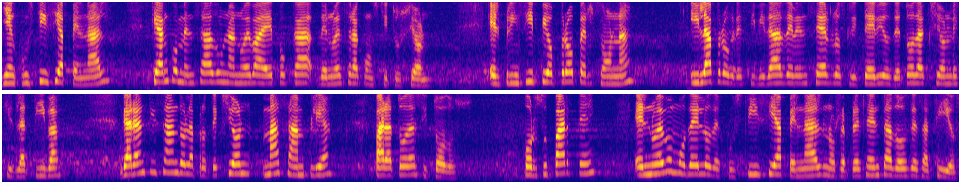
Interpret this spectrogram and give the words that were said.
y en justicia penal que han comenzado una nueva época de nuestra Constitución. El principio pro persona y la progresividad deben ser los criterios de toda acción legislativa, garantizando la protección más amplia para todas y todos. Por su parte, el nuevo modelo de justicia penal nos representa dos desafíos.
